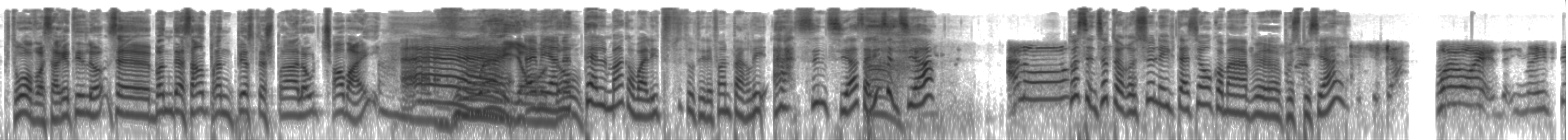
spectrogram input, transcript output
Puis toi, on va s'arrêter là. C'est bonne descente, prends une piste, je prends l'autre. Ciao, bye. Voyons Hey, mais il y en a donc. tellement qu'on va aller tout de suite au téléphone parler à Cynthia. Salut, Cynthia. Allô? Toi, Cynthia, tu as reçu une invitation comme un peu, un peu spéciale? Ouais, ouais. Il m'a invité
